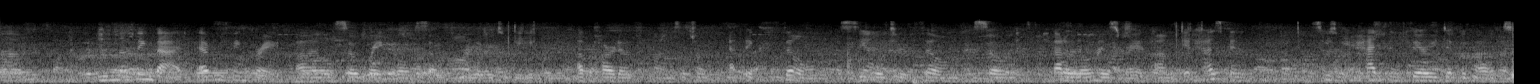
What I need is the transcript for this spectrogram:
Um, nothing bad, everything great. I'm so grateful, so honored to be a part of um, such an epic film, a sequel to a film. So that alone is great. Um, it has been, excuse me, it had been very difficult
